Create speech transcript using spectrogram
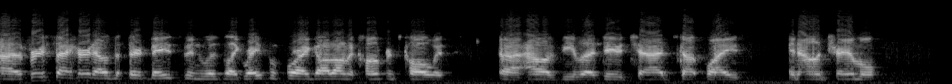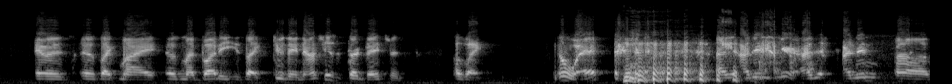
Uh, the first I heard I was a third baseman was like right before I got on a conference call with uh, Al Avila, David Chadd, Scott Pleis, and Alan Trammell. It was it was like my it was my buddy. He's like, dude, they announced you as a third baseman. I was like, no way. I, I didn't hear. I, I didn't. Um,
